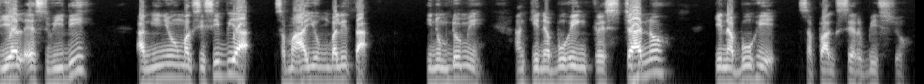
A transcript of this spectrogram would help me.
VLSVD, ang inyong magsisibya sa maayong balita. Hinumdumi ang kinabuhing Kristiyano, kinabuhi sa pagserbisyo.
